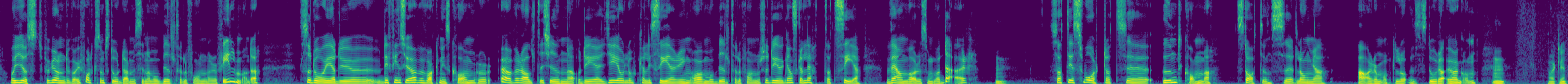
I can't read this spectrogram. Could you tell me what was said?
Och just på grund, det var ju folk som stod där med sina mobiltelefoner och filmade. Så då är det ju, det finns ju övervakningskameror överallt i Kina och det är geolokalisering av mobiltelefoner så det är ganska lätt att se vem var det som var där. Mm. Så att det är svårt att eh, undkomma statens eh, långa arm och stora ögon. Mm, verkligen.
